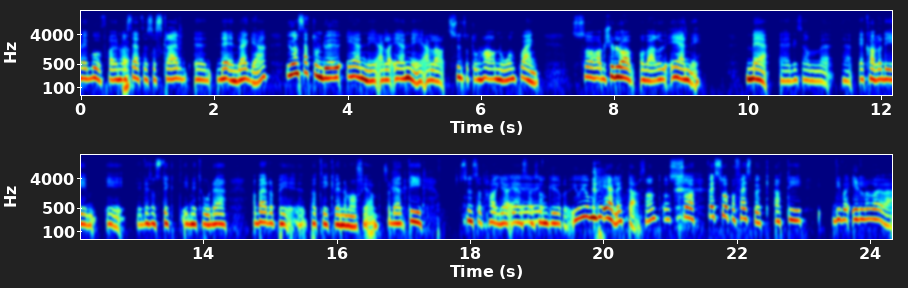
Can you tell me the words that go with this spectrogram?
Høibo fra universitetet som skrev eh, det innlegget. Uansett om du er uenig eller enig, eller syns at hun har noen poeng, så har du ikke lov å være uenig med eh, liksom eh, Jeg kaller de i, litt sånn stygt i mitt hode Arbeiderpartikvinnemafiaen. Fordi at de syns at Hadia er en slags sånn guru. Jo, jo, men de er litt der, sant? Og så, for jeg så på Facebook at de, de var ildrøde,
